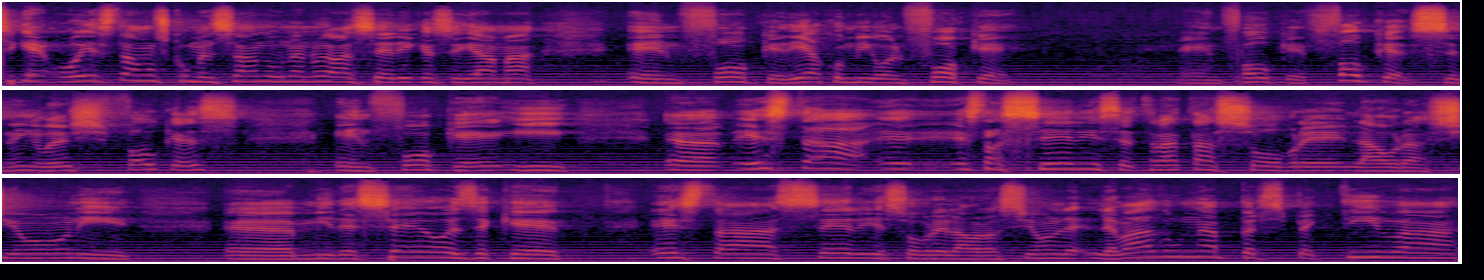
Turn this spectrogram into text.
Así que hoy estamos comenzando una nueva serie que se llama Enfoque. Diga conmigo, enfoque. Enfoque, focus en English, focus, enfoque. Y eh, esta, eh, esta serie se trata sobre la oración y eh, mi deseo es de que esta serie sobre la oración le, le va a dar una perspectiva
